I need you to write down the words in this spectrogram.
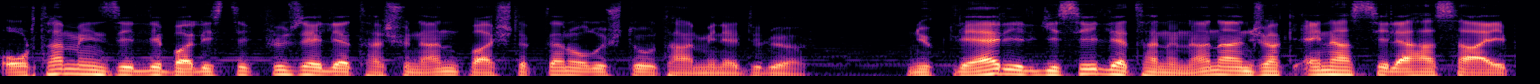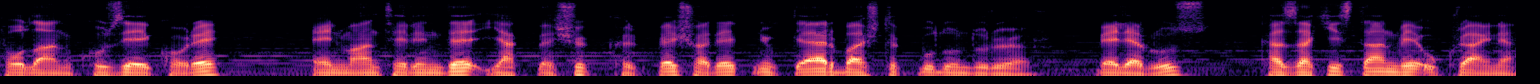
orta menzilli balistik füzeyle taşınan başlıktan oluştuğu tahmin ediliyor. Nükleer ilgisiyle tanınan ancak en az silaha sahip olan Kuzey Kore, envanterinde yaklaşık 45 adet nükleer başlık bulunduruyor. Belarus, Kazakistan ve Ukrayna,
